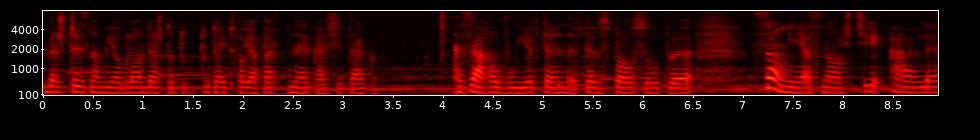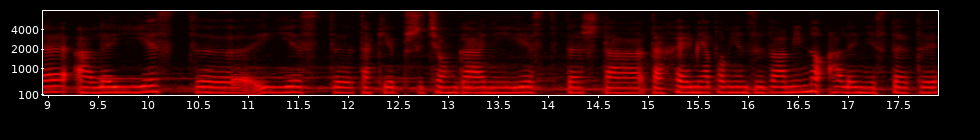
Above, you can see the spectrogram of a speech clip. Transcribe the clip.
mężczyzną i oglądasz, to tu, tutaj Twoja partnerka się tak zachowuje w ten, w ten sposób. Są niejasności, ale, ale jest, jest takie przyciąganie, jest też ta, ta chemia pomiędzy Wami, no ale niestety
